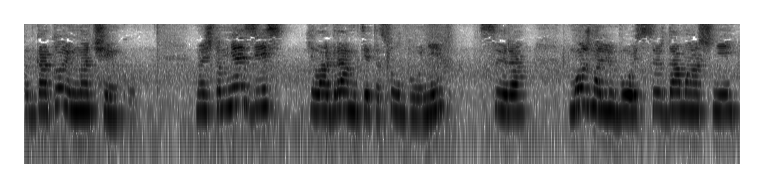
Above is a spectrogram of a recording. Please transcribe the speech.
подготовим начинку. Значит, у меня здесь килограмм где-то сулгуни, сыра. Можно любой сыр домашний,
